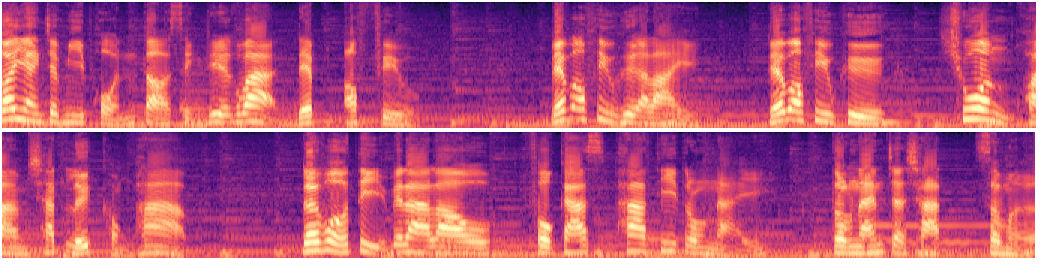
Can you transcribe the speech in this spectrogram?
ก็ยังจะมีผลต่อสิ่งที่เรียกว่า depth of field depth of field คืออะไร depth of field คือช่วงความชัดลึกของภาพ โดยปกติเวลาเราโฟกัสภาพที่ตรงไหน ตรงนั้นจะชัดเสมอ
